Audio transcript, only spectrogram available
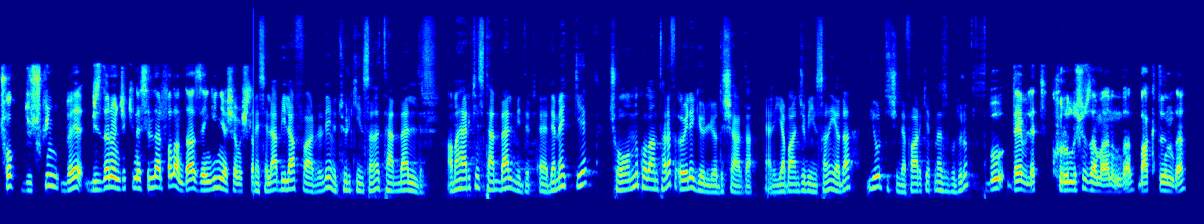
çok düşkün ve bizden önceki nesiller falan daha zengin yaşamışlar. Mesela bir laf vardır değil mi? Türk insanı tembeldir. Ama herkes tembel midir? E, demek ki çoğunluk olan taraf öyle görülüyor dışarıda. Yani yabancı bir insanı ya da yurt içinde fark etmez bu durum. Bu devlet kuruluşu zamanından baktığında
